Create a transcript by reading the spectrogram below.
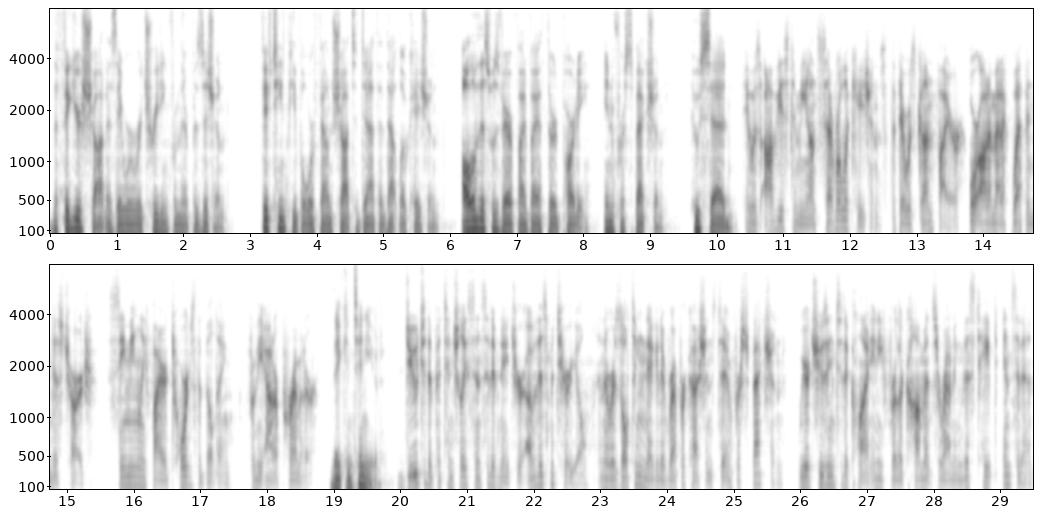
The figures shot as they were retreating from their position. Fifteen people were found shot to death at that location. All of this was verified by a third party, Infraspection, who said, It was obvious to me on several occasions that there was gunfire or automatic weapon discharge, seemingly fired towards the building from the outer perimeter. They continued, Due to the potentially sensitive nature of this material and the resulting negative repercussions to infraspection, we are choosing to decline any further comment surrounding this taped incident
